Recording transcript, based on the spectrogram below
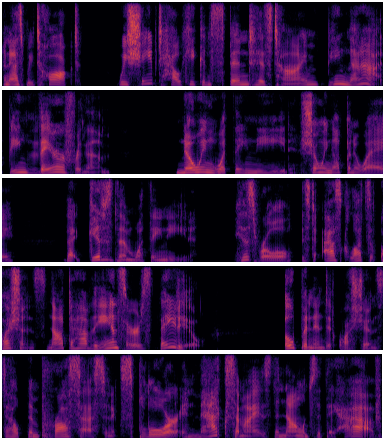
And as we talked, we shaped how he can spend his time being that, being there for them, knowing what they need, showing up in a way that gives them what they need. His role is to ask lots of questions, not to have the answers. They do open ended questions to help them process and explore and maximize the knowledge that they have.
